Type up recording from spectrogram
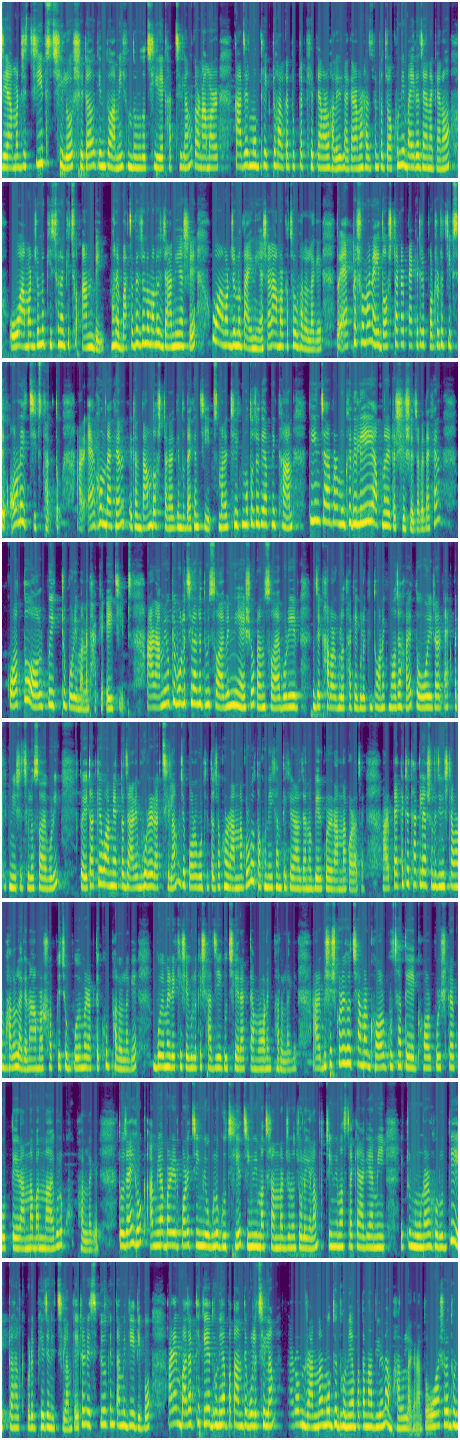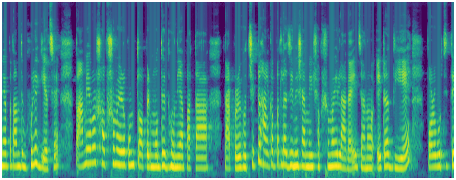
যে আমার যে চিপস ছিল, সেটাও কিন্তু আমি সুন্দর মতো ছিঁড়ে খাচ্ছিলাম। কারণ আমার কাজের মধ্যে একটু হালকা টুকটাক খেতে আমার ভালোই লাগে। আর আমার হাজব্যান্ডটা যখনই বাইরে যায় না কেন, ও আমার জন্য কিছু না কিছু আনবেই। মানে বাচ্চাদের জন্য মানুষ যা নিয়ে আসে, ও আমার জন্য তাই নিয়ে আসে। আর আমার কাছেও ভালো লাগে। তো একটা সময় না এই দশ টাকার প্যাকেটের পটেটো চিপসে অনেক চিপস থাকতো। আর এখন দেখেন, এটার দাম দশ টাকা, কিন্তু দেখেন চিপস। মানে ঠিক মতো যদি আপনি খান, তিন চারবার মুখে দিলেই আপনার এটা শেষ হয়ে যাবে। দেখেন কত অল্প একটু পরিমাণে থাকে এই চিপস। আর আমি ওকে বলেছিলাম যে, তুমি সয়াবিন নিয়ে এসো, কারণ সয়াবড়ির যে খাবারগুলো থাকে, এগুলো কিন্তু অনেক মজা হয়। তো ও এটার এক প্যাকেট নিয়ে এসেছিল সয়াবড়ি তো এটাকেও আমি একটা জারে ভরে রাখছিলাম যে, পরবর্তীতে যখন রান্না করব, তখন এখান থেকে যেন বের করে রান্না করা যায়। আর প্যাকেটে থাকলে আসলে জিনিসটা আমার ভালো লাগে না, আমার সব কিছু বয়েমে রাখতে খুব ভালো লাগে। বয়েমে রেখে সেগুলোকে সাজিয়ে গুছিয়ে রাখতে আমার অনেক ভালো লাগে। আর বিশেষ করে হচ্ছে আমার ঘর গুছাতে, ঘর পরিষ্কার করতে রান্না বান্না এগুলো খুব ভালো লাগে। তো যাই হোক, আমি আবার এরপরে চিংড়ি, ওগুলো গুছিয়ে চিংড়ি মাছ রান্নার জন্য চলে গেলাম। তো চিংড়ি মাছটাকে আগে আমি একটু নুন আর হলুদ দিয়ে একটু হালকা করে ভেজে নিচ্ছিলাম। তো এটার রেসিপিও কিন্তু আমি দিয়ে দিব। আর আমি বাজার থেকে ধনিয়া পাতা আনতে বলেছিলাম। কারণ রান্নার মধ্যে ধনিয়া পাতা না দিলে না ভালো লাগে না। তো ও আসলে ধনিয়া পাতা আনতে ভুলে গিয়েছে। তো আমি আবার সবসময় এরকম টপের মধ্যে ধনিয়া পাতা, তারপরে হচ্ছে একটু হালকা পাতলা জিনিস আমি সবসময় লাগাই যেন এটা দিয়ে পরবর্তীতে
